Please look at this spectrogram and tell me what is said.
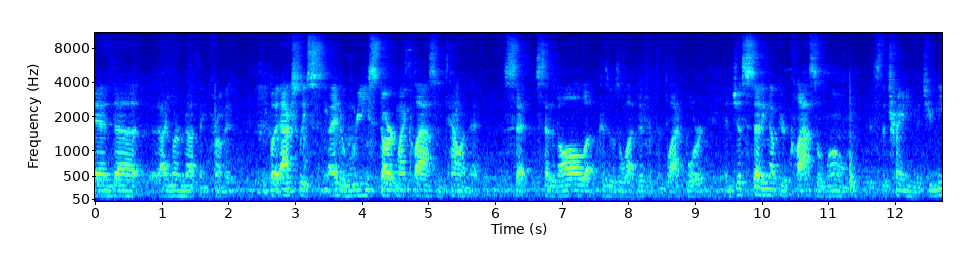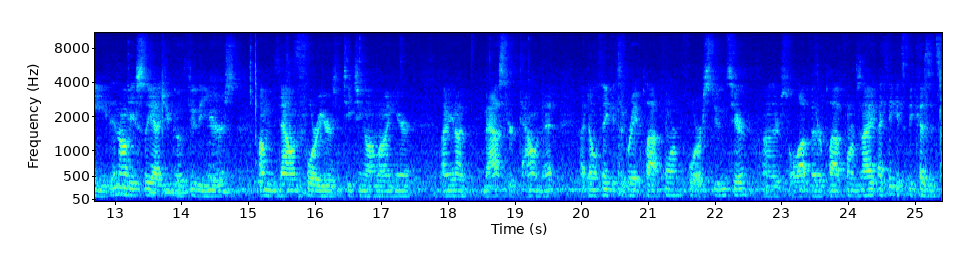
And uh, I learned nothing from it. But actually, I had to restart my class in Talon Net, set, set it all up, because it was a lot different than Blackboard. And just setting up your class alone is the training that you need. And obviously, as you go through the years, I'm now in four years of teaching online here. I mean, I've mastered Talon Net. I don't think it's a great platform for students here. Uh, there's a lot better platforms, and I, I think it's because it's,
